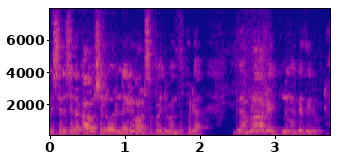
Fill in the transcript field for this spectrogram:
ബിസിനസ്സിലൊക്കെ ആവശ്യമുള്ളവരുണ്ടെങ്കിൽ വാട്സപ്പായിട്ട് ബന്ധപ്പെടുക. അപ്പോൾ നമ്മൾ ആ റേറ്റ് നിങ്ങൾക്ക് തരും കേട്ടോ.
